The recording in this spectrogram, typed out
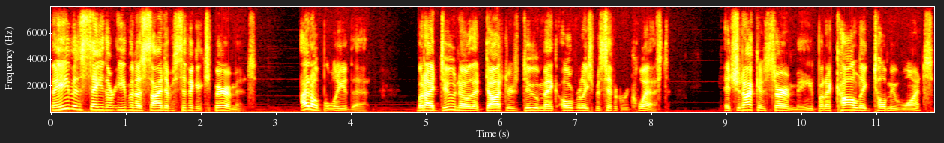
They even say they're even assigned to specific experiments. I don't believe that. But I do know that doctors do make overly specific requests. It should not concern me, but a colleague told me once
